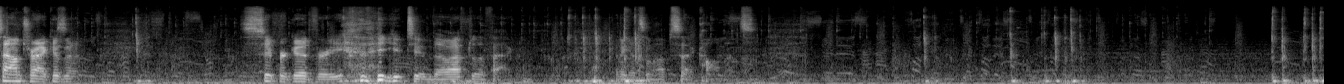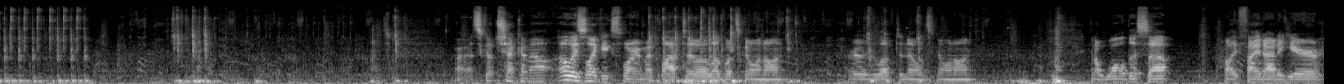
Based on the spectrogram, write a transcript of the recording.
Soundtrack isn't super good for YouTube, though, after the fact. Gonna get some upset comments. Alright, let's go check them out. Always like exploring my plateau. I love what's going on. I really love to know what's going on. Gonna wall this up. Probably fight out of here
